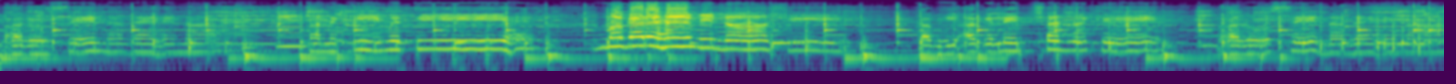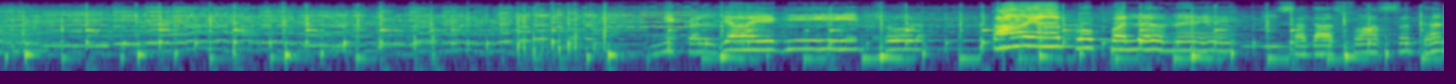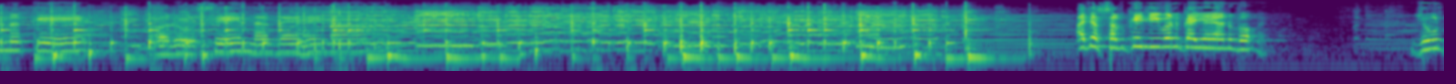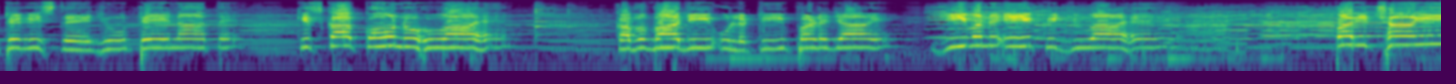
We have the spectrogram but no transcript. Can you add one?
भरोसे न रहना। तन कीमती है मगर है विनाशी कभी अगले क्षण के भरोसे न रहना। निकल जाएगी छोड़, काया को पल में। सदा श्वास धन के भरोसे न रहना। अच्छा सबके जीवन का यह अनुभव है। झूठे रिश्ते, झूठे नाते, किसका कौन हुआ है? कब बाजी उल्टी पड़ जाए, जीवन एक जुआ है। परीक्षाई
